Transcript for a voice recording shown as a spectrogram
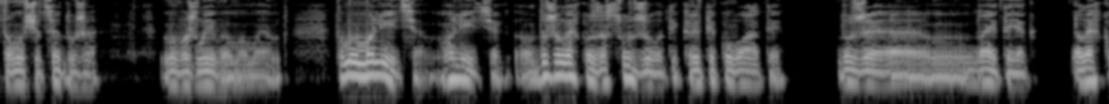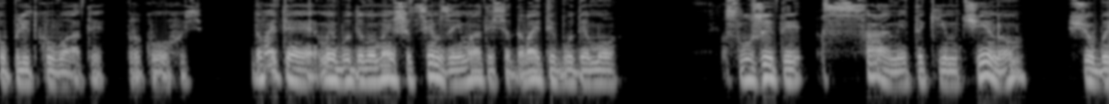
тому що це дуже ну, важливий момент. Тому моліться, моліться. Дуже легко засуджувати, критикувати, дуже, знаєте, як легко пліткувати про когось. Давайте ми будемо менше цим займатися, давайте будемо служити самі таким чином, щоб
